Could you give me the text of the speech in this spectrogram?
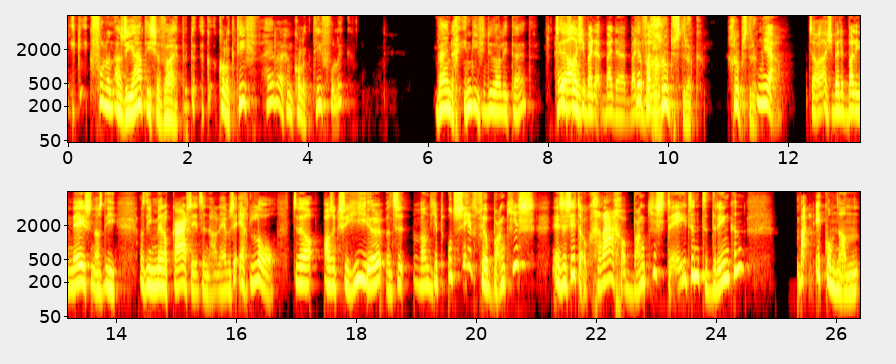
ik, ik voel een Aziatische vibe. De- collectief, heel erg een collectief voel ik. Weinig individualiteit. Heel Terwijl veel, als je bij de, bij de, bij heel de veel groepsdruk. Groepsdruk. Ja. Terwijl als je bij de Balinezen, als die, als die met elkaar zitten, nou, dan hebben ze echt lol. Terwijl als ik ze hier, want, ze, want je hebt ontzettend veel bankjes. En ze zitten ook graag op bankjes te eten, te drinken. Maar ik kom dan,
